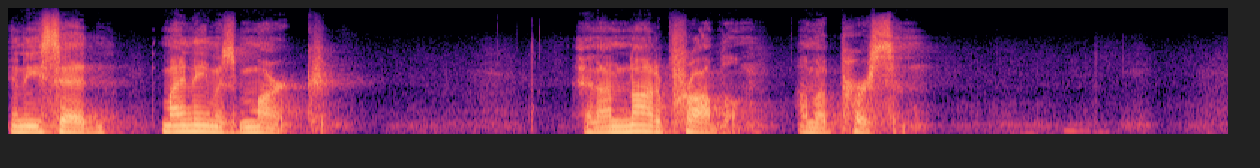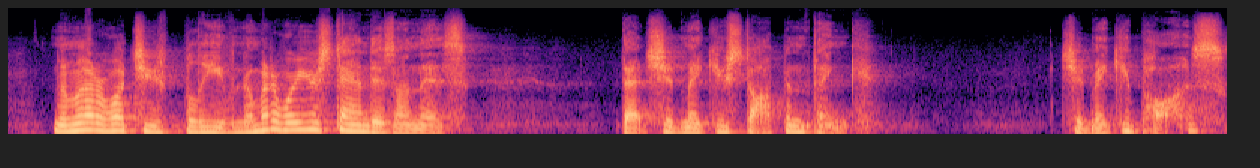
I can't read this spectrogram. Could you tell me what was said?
and he said, My name is Mark, and I'm not a problem, I'm a person. No matter what you believe, no matter where your stand is on this, that should make you stop and think, should make you pause,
